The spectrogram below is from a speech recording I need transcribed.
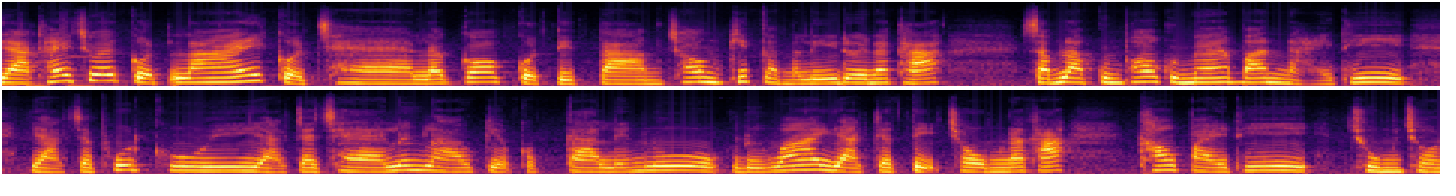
อยากให้ช่วยกดไลค์กดแชร์ แล้วก็กดติดตามช่องคิดกับมารีด้วยนะคะ สำหรับคุณพ่อคุณแม่บ้านไหนที่อยากจะพูดคุย อยากจะแชร์เรื่องราวเกี่ยวกับการเลี้ยงลูก หรือว่าอยากจะติชมนะคะ เข้าไปที่ชุมชน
